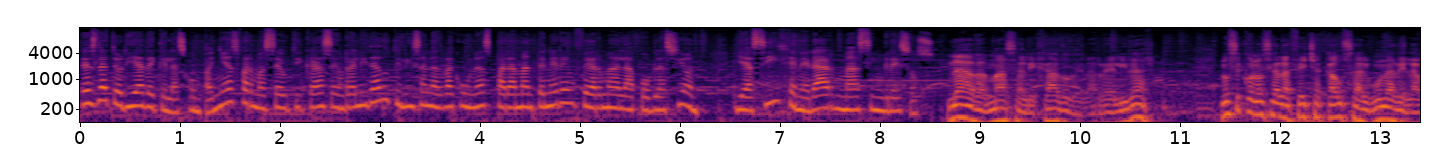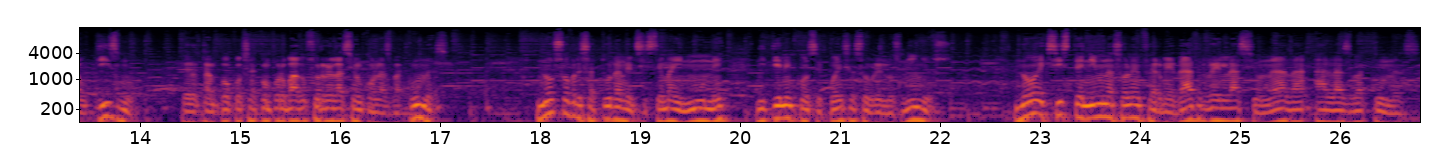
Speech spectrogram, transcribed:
es la teoría de que las compañías farmacéuticas en realidad utilizan las vacunas para mantener enferma a la población y así generar más ingresos. Nada más alejado de la realidad. No se conoce a la fecha causa alguna del autismo, pero tampoco se ha comprobado su relación con las vacunas. No sobresaturan el sistema inmune ni tienen consecuencias sobre los niños. No existe ni una sola enfermedad relacionada a las vacunas.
